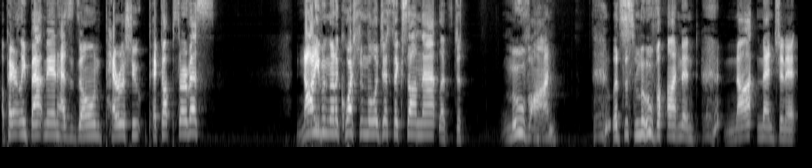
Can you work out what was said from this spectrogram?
Apparently, Batman has his own parachute pickup service. Not even gonna question the logistics on that. Let's just move on. Let's just move on and not mention it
